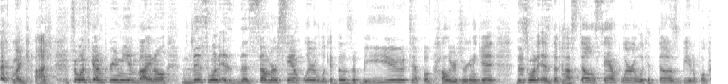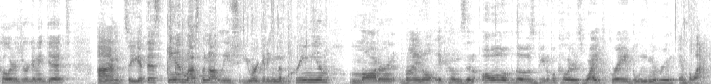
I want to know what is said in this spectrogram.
oh my gosh. So once again, premium vinyl. This one is the summer sampler. Look at those beautiful colors you're going to get. This one is the pastel sampler. Look at those beautiful colors you're going to get. Um, so you get this. And last but not least, you are getting the premium modern vinyl. It comes in all of those beautiful colors, white, gray, blue, maroon, and black.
